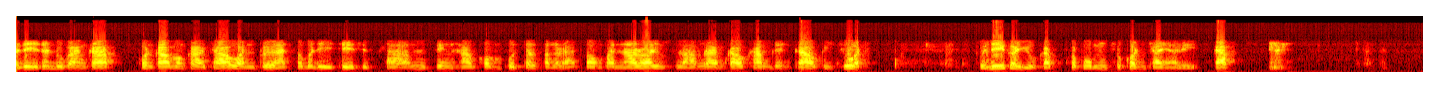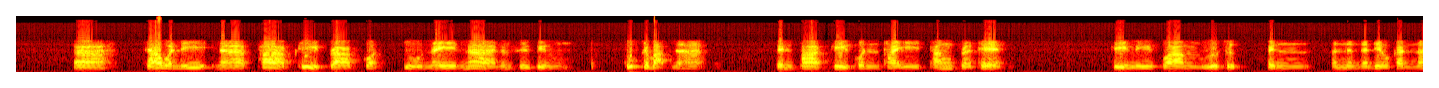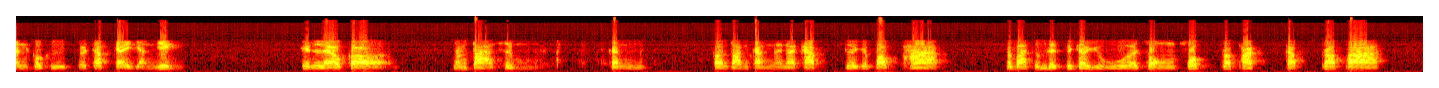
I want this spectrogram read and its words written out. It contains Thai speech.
วัสดีท่านผู้ฟังครับ คนข่าวมองข่าวเช้าวันพฤหัสบดีที่ 13 สิงหาคมพุทธศักราช 2563แรม9ค่ำเดือน 9 ปีชวด วันนี้ก็อยู่กับกระผมสุกลชัยอารีครับเช้าวันนี้นะภาพที่ปรากฏอยู่ในหน้าหนังสือพิมพ์ทุกฉบับนะเป็นภาพที่คนไทยทั้งประเทศ ที่มีความรู้สึกเป็นอันหนึ่งอันเดียวกันนั่นก็คือประทับใจอย่างยิ่ง เห็นแล้วก็น้ำตาซึมกันตอนตามกันนะครับ โดยเฉพาะภาพพระบาทสมเด็จพระเจ้าอยู่หัวทรงซบพระพักกับพระพา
